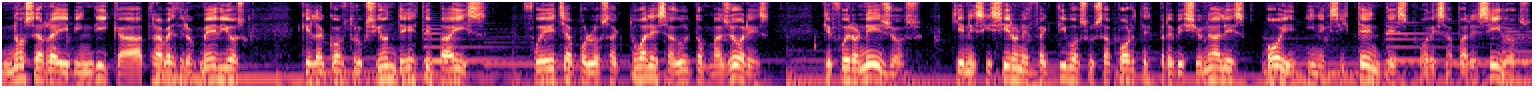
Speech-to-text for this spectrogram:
No se reivindica a través de los medios que la construcción de este país fue hecha por los actuales adultos mayores, que fueron ellos quienes hicieron efectivos sus aportes previsionales hoy inexistentes o desaparecidos,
